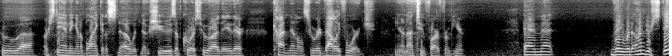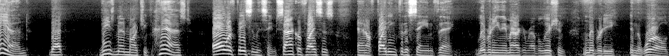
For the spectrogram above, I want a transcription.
who uh, are standing in a blanket of snow with no shoes. Of course, who are they? They're Continentals who are at Valley Forge, you know, not too far from here. And that they would understand that these men marching past all are facing the same sacrifices and are fighting for the same thing liberty in the American Revolution, liberty in the world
